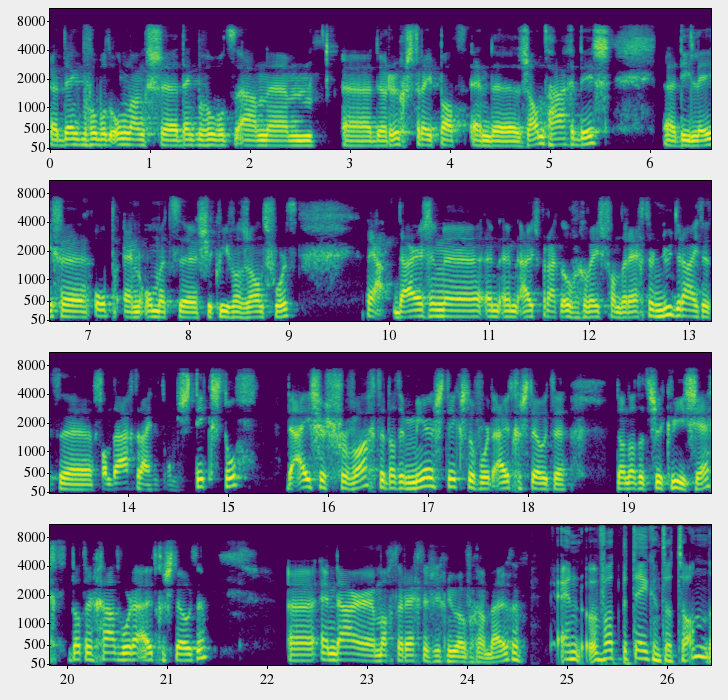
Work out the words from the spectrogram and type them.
Uh, denk bijvoorbeeld onlangs denk bijvoorbeeld aan um, de rugstreeppad en de zandhagedis. die leven op en om het circuit van Zandvoort. Nou ja, daar is een, een, een, uitspraak over geweest van de rechter. Nu draait het, vandaag draait het om stikstof. De eisers verwachten dat er meer stikstof wordt uitgestoten dan dat het circuit zegt dat er gaat worden uitgestoten. En daar mag de rechter zich nu over gaan buigen. En wat betekent dat dan?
